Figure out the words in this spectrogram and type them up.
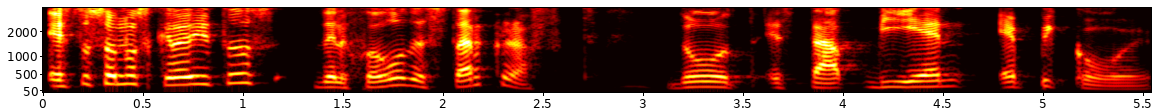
estos son los créditos del juego de StarCraft. Dude, está bien épico, güey.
